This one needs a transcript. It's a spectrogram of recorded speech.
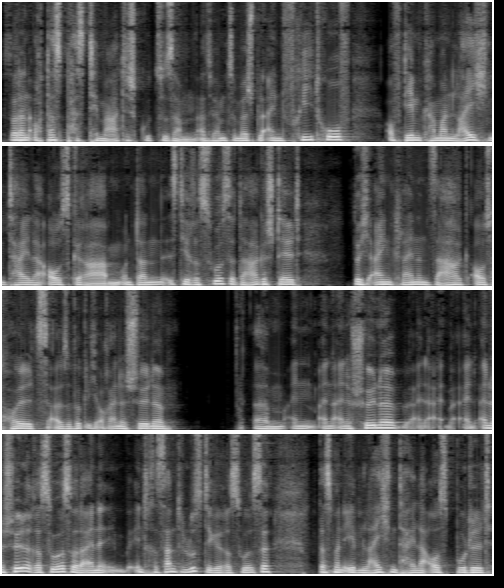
sondern auch das passt thematisch gut zusammen. Also wir haben zum Beispiel einen Friedhof, auf dem kann man Leichenteile ausgraben und dann ist die Ressource dargestellt durch einen kleinen Sarg aus Holz. Also wirklich auch eine schöne ähm, ein, ein, eine schöne, eine, eine schöne Ressource oder eine interessante, lustige Ressource, dass man eben Leichenteile ausbuddelt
